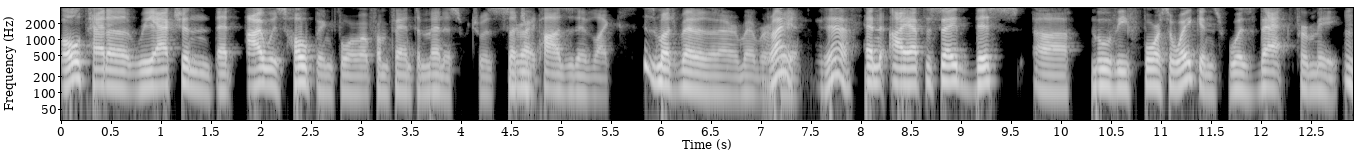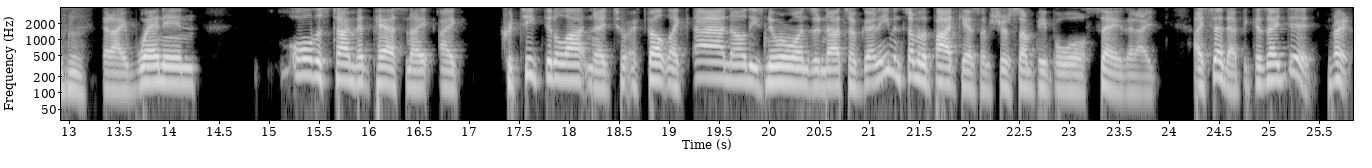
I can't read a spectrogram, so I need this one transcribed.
both had a reaction that I was hoping for from Phantom Menace, which was such a positive, like, this is much better than I remember. Right. being. Yeah. And I have to say, this uh, movie, Force Awakens, was that for me. Mm-hmm. That I went in, all this time had passed, and I, I critiqued it a lot, and I t- I felt like, ah, no, these newer ones are not so good. And even some of the podcasts, I'm sure some people will say that I, I said that because I did. Right.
